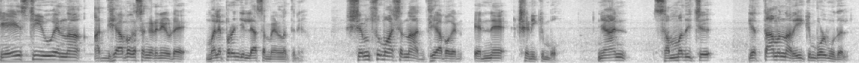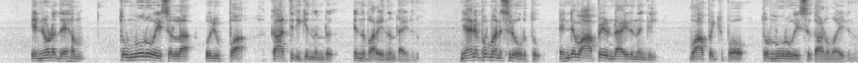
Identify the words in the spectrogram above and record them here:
കെ എസ് ടി യു എന്ന അധ്യാപക സംഘടനയുടെ മലപ്പുറം ജില്ലാ സമ്മേളനത്തിന് ഷംസുമാഷ് എന്ന അധ്യാപകൻ എന്നെ ക്ഷണിക്കുമ്പോൾ ഞാൻ സമ്മതിച്ച് എത്താമെന്ന് അറിയിക്കുമ്പോൾ മുതൽ എന്നോട് അദ്ദേഹം തൊണ്ണൂറ് വയസ്സുള്ള ഒരു ഉപ്പ കാത്തിരിക്കുന്നുണ്ട് എന്ന് പറയുന്നുണ്ടായിരുന്നു. ഞാനപ്പോൾ മനസ്സിലോർത്തു എന്റെ വാപ്പയുണ്ടായിരുന്നെങ്കിൽ വാപ്പയ്ക്കിപ്പോൾ തൊണ്ണൂറ് വയസ്സ് കാണുമായിരുന്നു.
